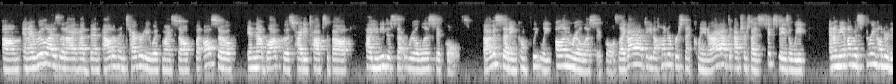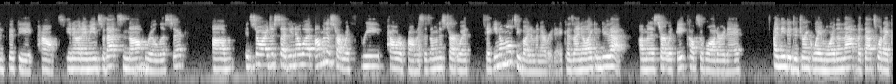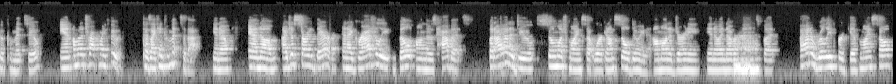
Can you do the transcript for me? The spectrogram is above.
um, and I realized that I had been out of integrity with myself, but also in that blog post, Heidi talks about how you need to set realistic goals. I was setting completely unrealistic goals. Like I have to eat 100% clean, or I have to exercise six days a week. And I mean, I was 358 pounds. You know what I mean? So that's not realistic. Um, and so I just said, you know what? I'm going to start with three power promises. I'm going to start with taking a multivitamin every day because I know I can do that. I'm going to start with eight cups of water a day. I needed to drink way more than that, but that's what I could commit to. And I'm going to track my food because I can commit to that, you know? And um, I just started there and I gradually built on those habits. But I had to do so much mindset work and I'm still doing it. I'm on a journey, you know, it never ends. But I had to really forgive myself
